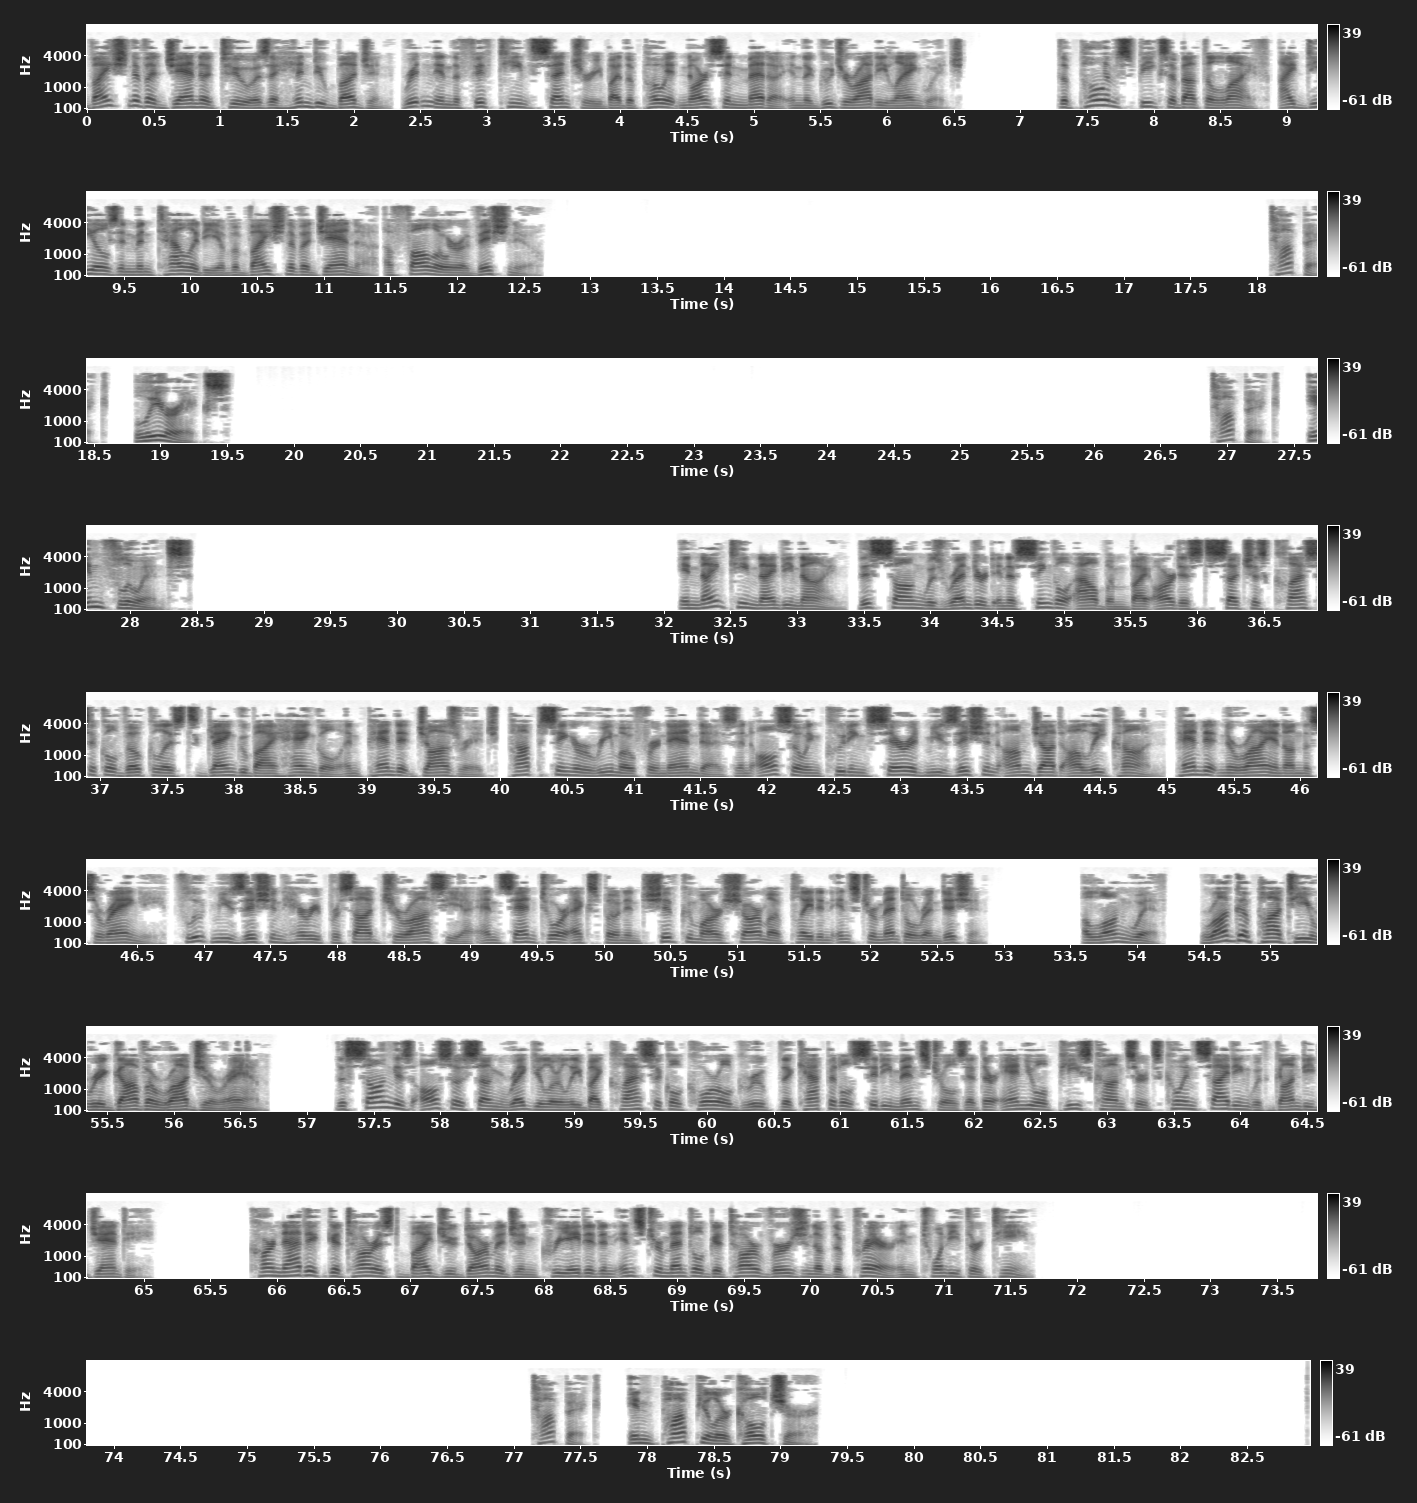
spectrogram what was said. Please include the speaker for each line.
Speaker 1: Vaishnava Jana To is a Hindu bhajan, written in the 15th century by the poet Narsinh Mehta in the Gujarati language. The poem speaks about the life, ideals and mentality of a Vaishnava Jana a follower of Vishnu. Lyrics Influence In 1999, this song was rendered in a single album by artists such as classical vocalists Gangubai Hangal and Pandit Jasraj, pop singer Remo Fernandes and also including Sarod musician Amjad Ali Khan, Pandit Narayan on the sarangi, flute musician Hariprasad Chaurasia and Santoor exponent Shivkumar Sharma played an instrumental rendition. Along with Raghupati Raghava Raja Ram the song is also sung regularly by classical choral group the Capital City Minstrels at their annual peace concerts coinciding with Gandhi Jayanti. Carnatic guitarist Baiju Dharmajan created an instrumental guitar version of the prayer in 2013. In popular culture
